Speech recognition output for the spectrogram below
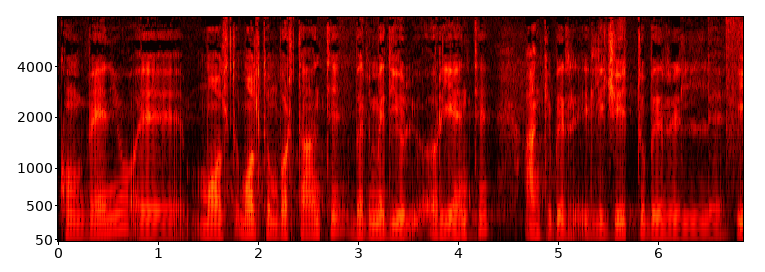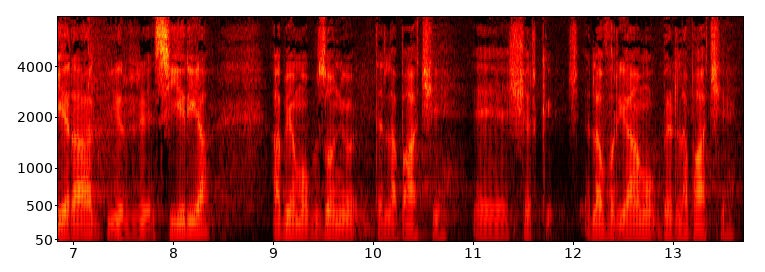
convegno è molto, molto importante per il Medio Oriente, anche per l'Egitto, per l'Iraq, per Siria abbiamo bisogno della pace e cerchi, lavoriamo per la pace.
